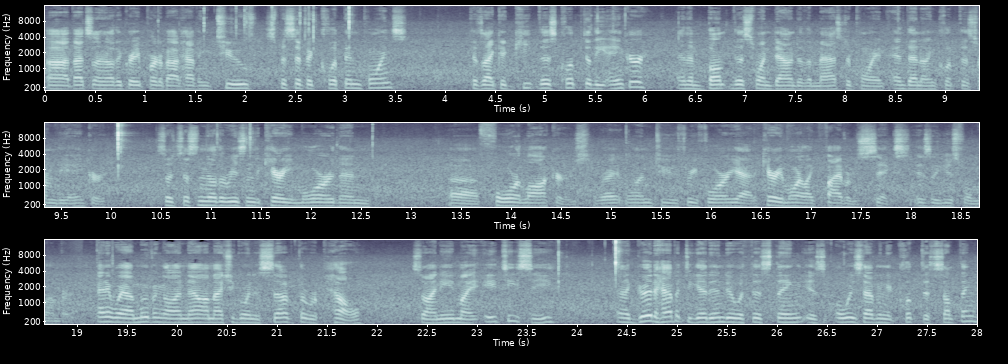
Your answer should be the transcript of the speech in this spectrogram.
Uh, that's another great part about having two specific clip-in points because I could keep this clip to the anchor and then bump this one down to the master point and then unclip this from the anchor. So it's just another reason to carry more than uh, four lockers, right? One, two, three, four. Yeah, to carry more like five or six is a useful number. Anyway, I'm moving on now. I'm actually going to set up the rappel. So I need my ATC. And a good habit to get into with this thing is always having it clipped to something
